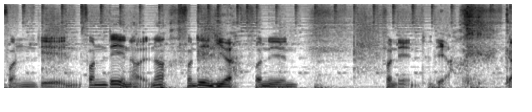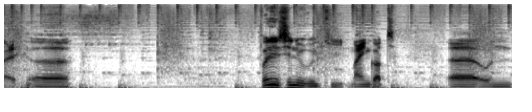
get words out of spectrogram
Von den... Von denen halt, ne? Von denen hier. Von den... Von denen, ja. Geil. Äh, von den Shinruki, mein Gott. Äh, und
